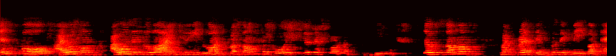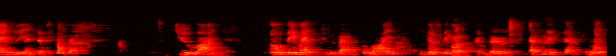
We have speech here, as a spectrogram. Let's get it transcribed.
in school, oh, I was on, I was in the line to eat lunch, but some of the boys stood in front of me. So some of my friends, including me, got angry and said to go back to the line. So they went to the back of the line because they got embarrassed. As an example,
